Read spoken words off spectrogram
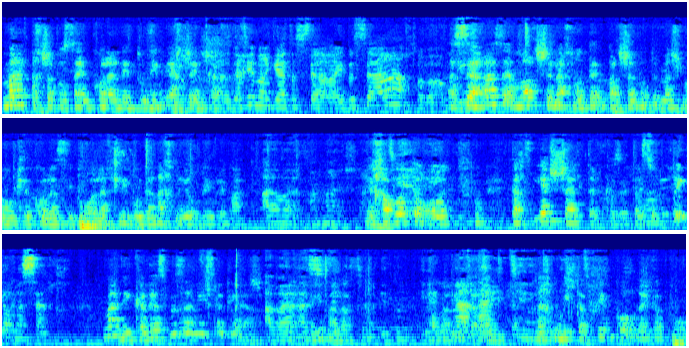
מה את עכשיו עושה עם כל הנתונים, איך שהם ככה? אז איך היא מרגיעה את הסערה? היא בסערה עכשיו. הסערה זה המוח שלך נותן פרשנות ומשמעות לכל הסיפור. הלכת לאיבוד, אנחנו יורדים למטה. אה, ממש. לכבות אורות. יש שלטר כזה, תעשו פיק. מה, אני אכנס בזה? אני אשתגע. אבל עשיתי... אנחנו מתאבדים כל רגע פה.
